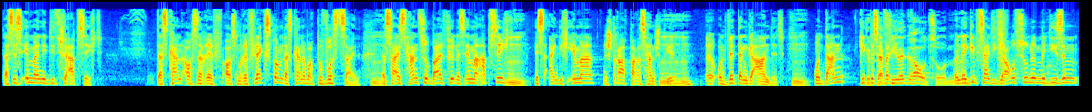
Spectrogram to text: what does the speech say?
Das ist immer ein Indiz für Absicht. Das kann aus, aus dem Reflex kommen, das kann aber auch bewusst sein. Mhm. Das heißt, Hand zum Ball führen ist immer Absicht, ist eigentlich immer ein strafbares Handspiel äh, und wird dann geahndet. Und dann gibt Mhm. Gibt's es aber die- viele Grauzonen. und ne? dann gibt's halt die Grauzone mit diesem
